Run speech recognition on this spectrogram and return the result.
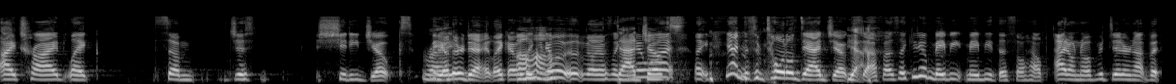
I tried like some just shitty jokes Right. the other day. Like I was like, you know what? I was like, Dad you know jokes? what? Like yeah, just some total dad joke Yeah. stuff. I was like, you know, maybe maybe this will help. I don't know if it did or not, but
